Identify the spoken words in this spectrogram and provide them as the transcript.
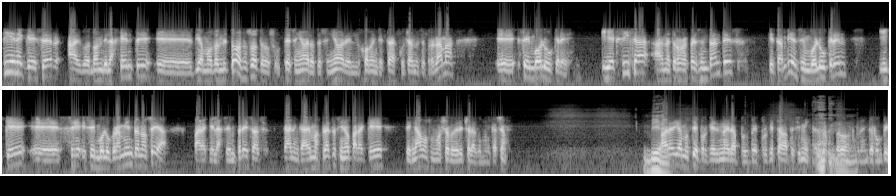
tiene que ser algo donde la gente, eh, digamos, donde todos nosotros, usted señor, usted señor, el joven que está escuchando este programa, eh, se involucre y exija a nuestros representantes que también se involucren y que eh, se, ese involucramiento no sea para que las empresas ganen cada vez más plata, sino para que tengamos un mayor derecho a la comunicación. Bien. Ahora dígame usted, porque no era porque estaba pesimista, ¿no? perdón, lo interrumpí.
